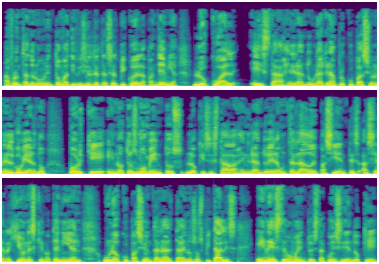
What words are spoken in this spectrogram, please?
afrontando el momento más difícil del tercer pico de la pandemia, lo cual está generando una gran preocupación en el gobierno porque en otros momentos lo que se estaba generando era un traslado de pacientes hacia regiones que no tenían una ocupación tan alta en los hospitales. En este momento está coincidiendo que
